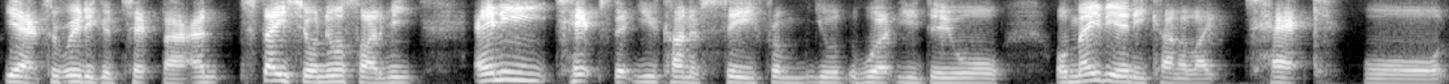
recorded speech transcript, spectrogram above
Yeah, it's a really good tip that. And Stacey, on your side, I mean, any tips that you kind of see from your work you do, or or maybe any kind of like tech or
